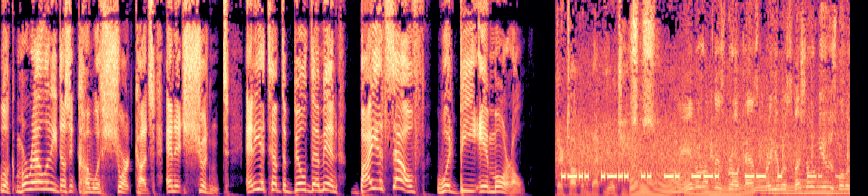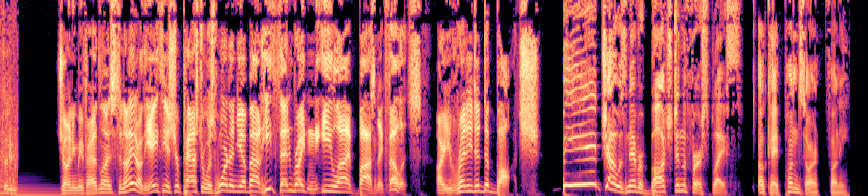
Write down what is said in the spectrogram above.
Look, morality doesn't come with shortcuts, and it shouldn't. Any attempt to build them in by itself would be immoral. They're talking about your Jesus. We interrupt this broadcast to bring you a special news bulletin. Joining me for headlines tonight are the atheists your pastor was warning you about, Heath Enright and Eli Bosnick. Fellas, are you ready to debauch? Bitch, I was never botched in the first place. Okay, puns aren't funny,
